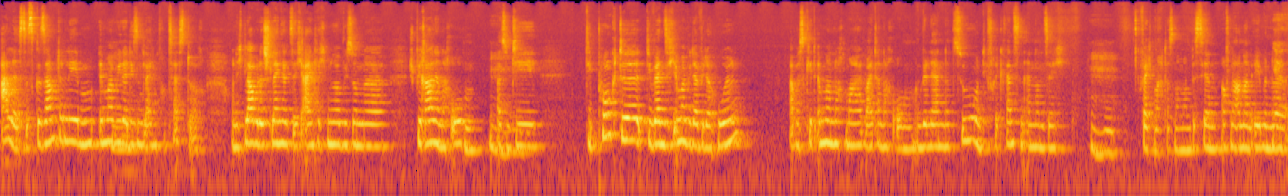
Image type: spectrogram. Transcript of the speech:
alles, das gesamte Leben, immer wieder mhm. diesen gleichen Prozess durch. Und ich glaube, das schlängelt sich eigentlich nur wie so eine Spirale nach oben. Mhm. Also die, die Punkte, die werden sich immer wieder wiederholen, aber es geht immer noch mal weiter nach oben. Und wir lernen dazu und die Frequenzen ändern sich. Mhm. Vielleicht macht das noch mal ein bisschen auf einer anderen Ebene. Ja.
